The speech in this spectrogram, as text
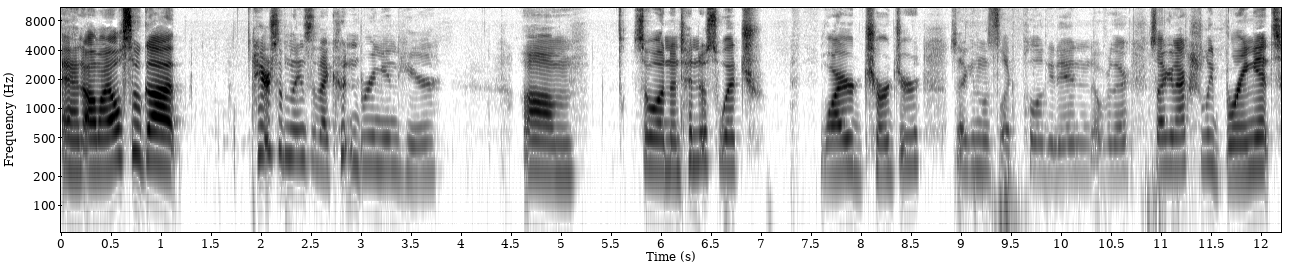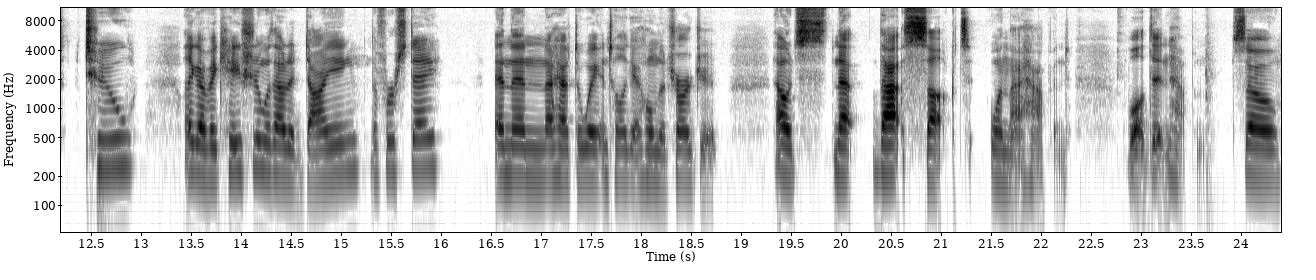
And um, I also got, here's some things that I couldn't bring in here. Um, so a Nintendo Switch wired charger, so I can just like plug it in over there. So I can actually bring it to like a vacation without it dying the first day. And then I have to wait until I get home to charge it. That would, that, that sucked when that happened. Well, it didn't happen. So,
